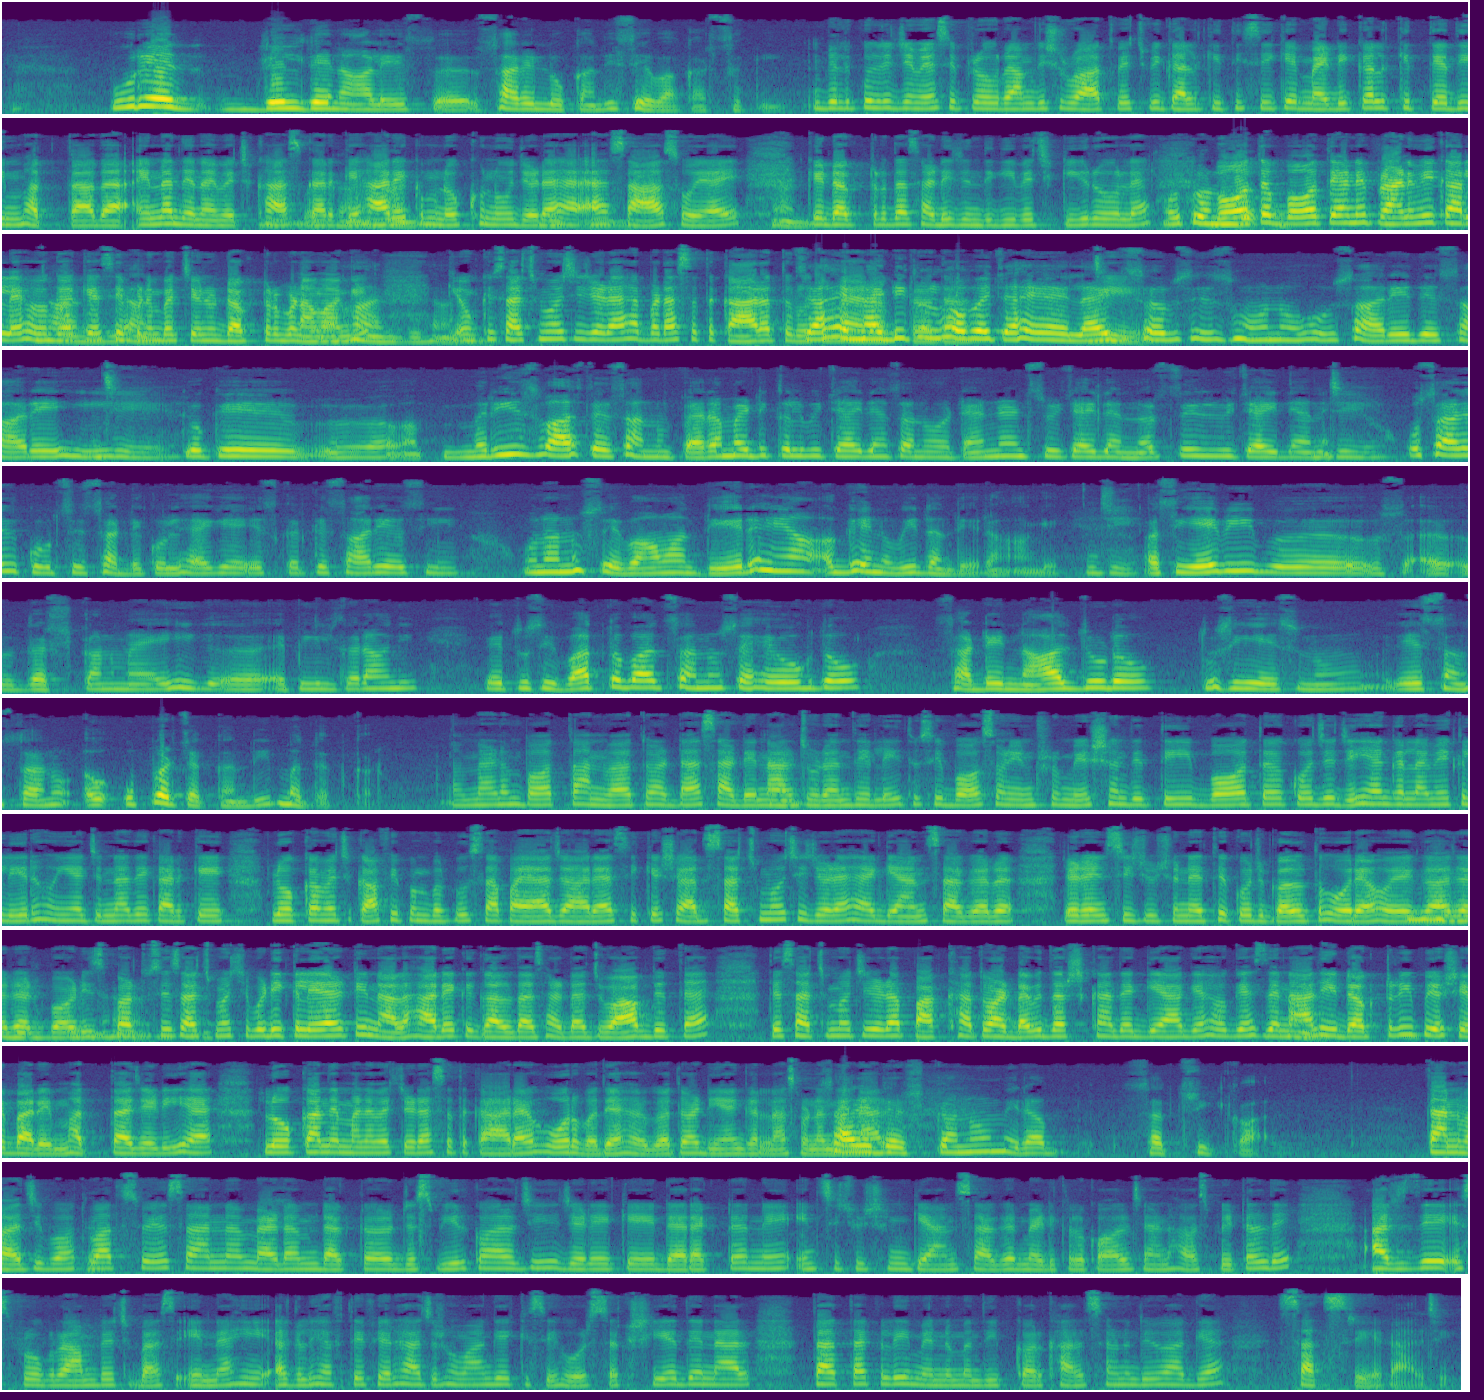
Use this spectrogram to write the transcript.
ਪੂਰੇ ਦਿਲ ਦੇ ਨਾਲ ਇਸ ਸਾਰੇ ਲੋਕਾਂ ਦੀ ਸੇਵਾ ਕਰ ਸਕੀਏ ਬਿਲਕੁਲ ਜਿਵੇਂ ਅਸੀਂ ਪ੍ਰੋਗਰਾਮ ਦੀ ਸ਼ੁਰੂਆਤ ਵਿੱਚ ਵੀ ਗੱਲ ਕੀਤੀ ਸੀ ਕਿ ਮੈਡੀਕਲ ਕਿੱਤੇ ਦੀ ਮਹੱਤਤਾ ਦਾ ਇਹਨਾਂ ਦਿਨਾਂ ਵਿੱਚ ਖਾਸ ਕਰਕੇ ਹਰ ਇੱਕ ਮਨੁੱਖ ਨੂੰ ਜਿਹੜਾ ਹੈ ਅਹਿਸਾਸ ਹੋਇਆ ਹੈ ਕਿ ਡਾਕਟਰ ਦਾ ਸਾਡੀ ਜ਼ਿੰਦਗੀ ਵਿੱਚ ਕੀ ਰੋਲ ਹੈ ਬਹੁਤ ਬਹੁਤਿਆਂ ਨੇ ਪ੍ਰਣ ਵੀ ਕਰ ਲਿਆ ਹੋਗਾ ਕਿ ਅਸੀਂ ਆਪਣੇ। ਬੱਚੇ ਨੂੰ ਡਾਕਟਰ ਬਣਾਵਾਂਗੇ। ਕਿਉਂਕਿ ਸੱਚਮੁੱਚ ਜਿਹੜਾ ਹੈ ਬੜਾ ਸਤਿਕਾਰਤ ਰੁਤਬਾ ਚਾਹੇ ਹੈ ਮੈਡੀਕਲ ਡਾਕਟਰ ਦਾ। ਹੋਵੇ ਚਾਹੇ ਅਲਾਈਡ। ਸਰਵਿਸਿਜ਼ ਹੋਣ ਉਹ ਸਾਰੇ ਦੇ ਸਾਰੇ ਹੀ। ਕਿਉਂਕਿ ਮਰੀਜ਼ ਵਾਸਤੇ ਸਾਨੂੰ ਪੈਰਾਮੈਡੀਕਲ ਵੀ ਚਾਹੀਦੇ ਸਾਨੂੰ ਅਟੈਂਡੈਂਟਸ ਵੀ ਚਾਹੀਦੇ ਨਰਸਿਸ ਵੀ ਚਾਹੀਦੇ ਨੇ। ਉਹ ਸਾਰੇ ਕੋਰਸਿਸ ਸਾਡੇ ਕੋਲ ਹੈਗੇ ਇਸ ਕਰਕੇ ਸਾਰੇ ਅਸੀਂ ਉਹਨਾਂ ਨੂੰ ਸੇਵਾਵਾਂ ਦੇ ਰਹੇ ਹਾਂ ਅੱਗੇ ਨੂੰ ਵੀ ਦਿੰਦੇ ਰਹਾਂਗੇ। ਅਸੀਂ ਇਹ ਵੀ ਦਰਸ਼ਕਾਂ ਨੂੰ ਮੈਂ ਇਹੀ ਅਪੀਲ ਕਰਾਂਗੀ ਕਿ ਤੁਸੀਂ ਵੱਧ ਤੋਂ ਵੱਧ ਸਾਨੂੰ ਸਹਿਯੋਗ ਦਿਓ ਸਾਡੇ ਨਾਲ ਜੁੜੋ ਤੁਸੀਂ ਇਸ ਨੂੰ ਇਸ ਸੰਸਥਾ ਨੂੰ ਉੱਪਰ ਚੱਕਣ ਦੀ ਮਦਦ ਕਰੋ ਮੈਡਮ ਬਹੁਤ ਧੰਨਵਾਦ ਤੁਹਾਡਾ ਸਾਡੇ ਨਾਲ ਜੁੜਨ ਦੇ ਲਈ। ਤੁਸੀਂ ਬਹੁਤ ਸੋਹਣੀ ਇਨਫੋਰਮੇਸ਼ਨ ਦਿੱਤੀ ਬਹੁਤ ਕੁਝ ਅਜਿਹੀਆਂ ਗੱਲਾਂ ਵੀ ਕਲੀਅਰ ਹੋਈਆਂ ਜਿਨ੍ਹਾਂ ਦੇ ਕਰਕੇ ਲੋਕਾਂ ਵਿੱਚ ਕਾਫੀ ਪੰਬਰਪੂਸਾ ਪਾਇਆ ਜਾ ਰਿਹਾ ਸੀ ਕਿ ਸ਼ਾਇਦ ਸੱਚਮੁੱਚ ਹੀ ਜਿਹੜਾ ਹੈ ਗਿਆਨ ਸਾਗਰ ਜਿਹੜਾ ਇੰਸਟੀਟਿਊਸ਼ਨ ਹੈ ਇੱਥੇ ਕੁਝ ਗਲਤ ਹੋ ਰਿਹਾ ਹੋਏਗਾ ਜਾਂ ਡੈਡ ਬੋਡੀਜ਼ ਪਰ ਤੁਸੀਂ ਸੱਚਮੁੱਚ ਬੜੀ ਕਲੀਅਰਿਟੀ ਨਾਲ ਹਰ ਇੱਕ ਗੱਲ ਦਾ ਸਾਡਾ ਜਵਾਬ ਦਿੱਤਾ ਹੈ ਤੇ ਸੱਚਮੁੱਚ ਜਿਹੜਾ ਪੱਖ ਹੈ ਤੁਹਾਡਾ ਵੀ ਦਰਸ਼ਕਾਂ ਦੇ ਅੱਗੇ ਆ ਗਿਆ ਹੋਗਾ ਇਸ ਦੇ ਨਾਲ ਹੀ ਡਾਕਟਰੀ ਪੇਸ਼ੇ ਬਾਰੇ ਮਹੱਤਤਾ ਜਿਹੜੀ ਹੈ ਲੋਕਾਂ ਦੇ ਮਨ ਵਿੱਚ ਜਿਹੜਾ ਸਤਿਕਾਰ ਹੈ ਹੋਰ ਵਧਿਆ ਹੋਏਗਾ ਤੁਹਾਡੀਆਂ ਗੱਲਾਂ ਸੁਣਨ ਦੇ ਸਾਰੇ ਨਾਲ। ਦਰਸ਼ਕਾਂ ਨੂੰ ਮੇਰਾ ਸਤਿ ਸ਼੍ਰੀ ਅਕਾਲ। ਧੰਨਵਾਦ ਜੀ, ਬਹੁਤ ਬਹੁਤ ਸਵੇਰ ਸਨ, ਮੈਡਮ ਡਾਕਟਰ ਜਸਵੀਰ ਕੌਰ ਜੀ, ਜਿਹੜੇ ਕਿ ਡਾਇਰੈਕਟਰ ਨੇ institution Gian Sagar medical college and hospital ਦੇ। ਅੱਜ ਦੇ ਇਸ ਪ੍ਰੋਗਰਾਮ ਵਿੱਚ ਬਸ ਇੰਨਾ ਹੀ। ਅਗਲੇ ਹਫ਼ਤੇ ਫਿਰ ਹਾਜ਼ਰ ਹੋਵਾਂਗੇ ਕਿਸੇ ਹੋਰ ਸ਼ਖਸੀਅਤ ਦੇ ਨਾਲ। ਤਦ ਤੱਕ ਲਈ ਮੈਨੂੰ ਮਨਦੀਪ ਕੌਰ ਖਾਲਸਾ ਨੂੰ ਦਿਓ ਆ ਗਿਆ ਸਤਿ ਸ੍ਰੀ ਅਕਾਲ ਜੀ।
